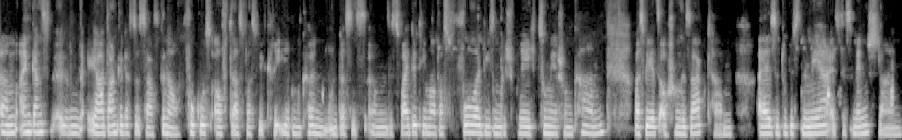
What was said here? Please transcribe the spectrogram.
ähm, ein ganz, ähm, ja, danke, dass du es sagst, genau, Fokus auf das, was wir kreieren können. Und das ist ähm, das zweite Thema, was vor diesem Gespräch zu mir schon kam, was wir jetzt auch schon gesagt haben. Also du bist mehr als das Menschsein.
